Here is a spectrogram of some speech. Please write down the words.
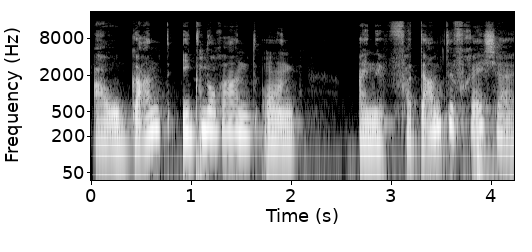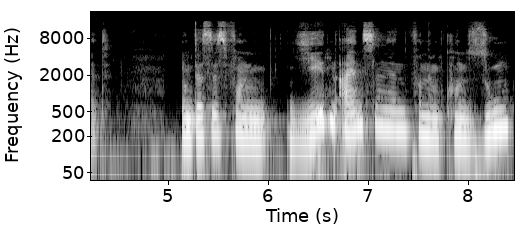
arrogant, ignorant und eine verdammte Frechheit. Und das ist von jedem Einzelnen, von dem Konsum,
